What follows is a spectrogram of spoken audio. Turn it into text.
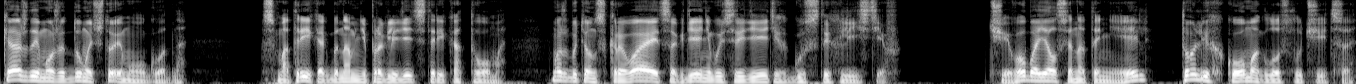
Каждый может думать, что ему угодно. Смотри, как бы нам не проглядеть старика Тома. Может быть, он скрывается где-нибудь среди этих густых листьев. Чего боялся Натаниэль, то легко могло случиться.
